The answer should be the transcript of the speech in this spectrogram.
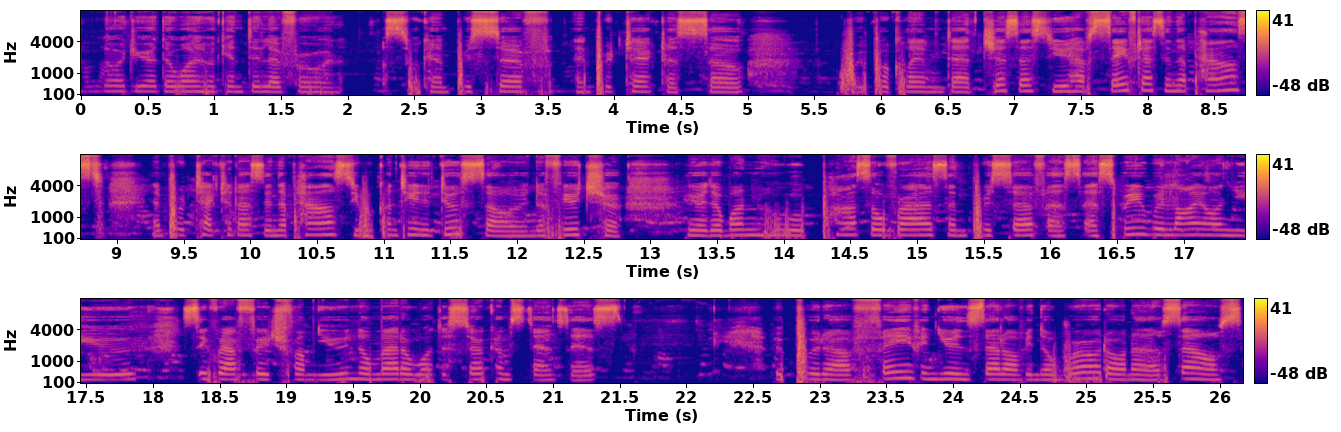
Lord, you are the one who can deliver us, who can preserve and protect us. So we proclaim that just as you have saved us in the past and protected us in the past, you will continue to do so in the future. You are the one who will pass over us and preserve us as we rely on you, seek refuge from you, no matter what the circumstances. We put our faith in you instead of in the world or in ourselves.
